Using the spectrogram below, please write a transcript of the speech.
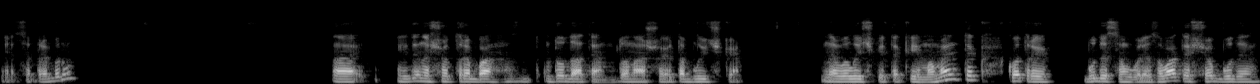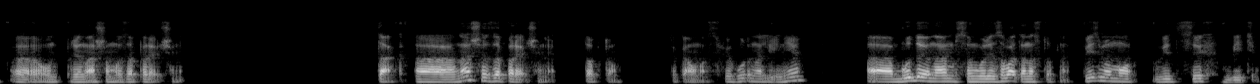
я це приберу. Єдине, що треба додати до нашої таблички невеличкий такий моментик, котрий буде символізувати, що буде е, при нашому запереченні. Так, а, наше заперечення, тобто така у нас фігурна лінія, а, буде нам символізувати наступне. Візьмемо від цих бітів.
